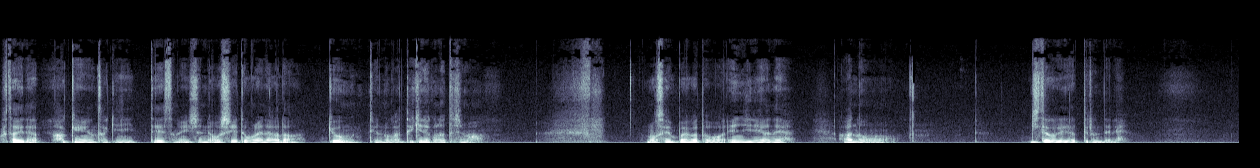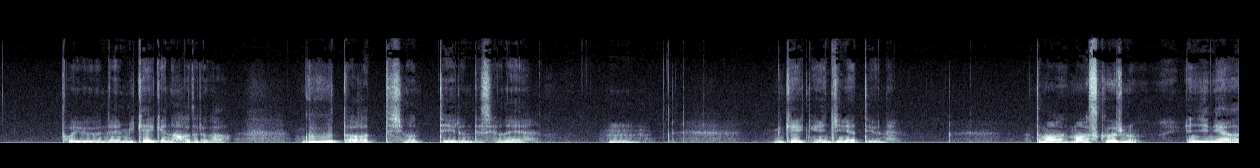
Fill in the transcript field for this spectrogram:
2人で派遣先に行ってその一緒に教えてもらいながら業務っていうのができなくなってしまうもう先輩方はエンジニアねあの自宅でやってるんでね。というね未経験のハードルがぐぐっと上がってしまっているんですよね。うん。未経験エンジニアっていうね。あとまあまあスクールのエンジニア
